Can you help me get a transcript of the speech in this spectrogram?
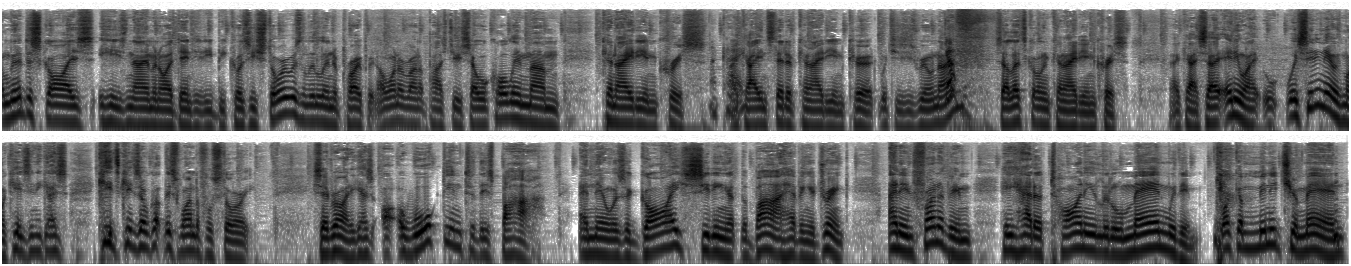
I'm going to disguise his name and identity because his story was a little inappropriate. and I want to run it past you, so we'll call him um, Canadian Chris. Okay. Okay, instead of Canadian Kurt, which is his real name. So let's call him Canadian Chris. Okay, so anyway, we're sitting there with my kids, and he goes, Kids, kids, I've got this wonderful story. He said, Right, he goes, I, I walked into this bar, and there was a guy sitting at the bar having a drink, and in front of him, he had a tiny little man with him, like a miniature man,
